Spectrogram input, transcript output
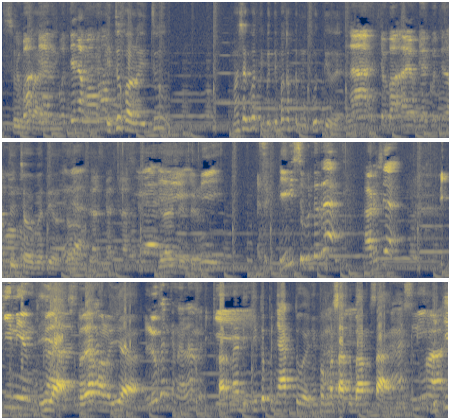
Sumpah, Coba yang ngomong. Itu kalau itu masa gue tiba-tiba ketemu kutil ya? Nah, coba ayo biar kutil ngomong. coba til, Enggak. tolong jelaskan. Enggak, Jelasin, ini, Til. ini ini sebenarnya harusnya Diki nih yang buka. Iya, sebenarnya kalau iya. lu kan kenal sama Diki. Karena Diki itu penyatu, ini pemersatu bangsa. Asli. Diki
